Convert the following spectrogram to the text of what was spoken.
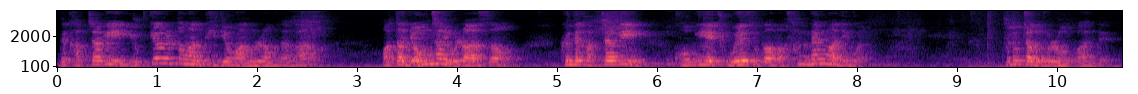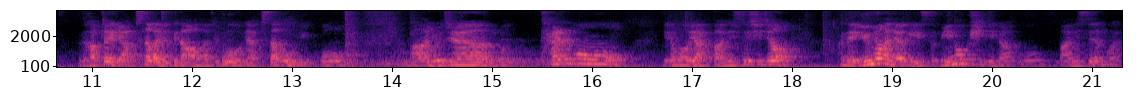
근데 갑자기 6개월 동안 비디오가 안 올라오다가 어떤 영상이 올라왔어. 근데 갑자기 거기에 조회수가 막 300만인 거야. 구독자도 별로 없고 한데. 근데 갑자기 약사가 이렇게 나와가지고 약사가 옷 입고 아 요즘 뭐 탈모 이런 거 약 많이 쓰시죠? 근데 유명한 약이 있어 미노필이라고 많이 쓰는 거야.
